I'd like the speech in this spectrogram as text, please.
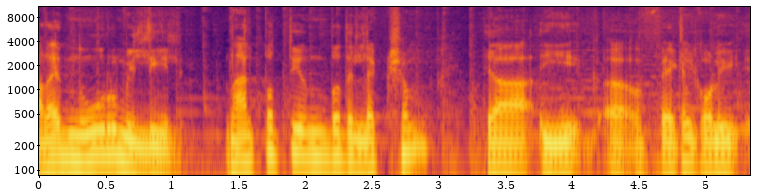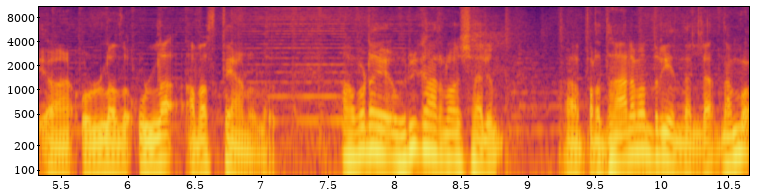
അതായത് നൂറ് മില്ലിയിൽ നാൽപ്പത്തി ഒൻപത് ലക്ഷം ഈ ഫേക്കൽ കോളി ഉള്ളത് ഉള്ള അവസ്ഥയാണുള്ളത്. അവിടെ ഒരു കാരണവശാലും പ്രധാനമന്ത്രി എന്നല്ല. നമ്മൾ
